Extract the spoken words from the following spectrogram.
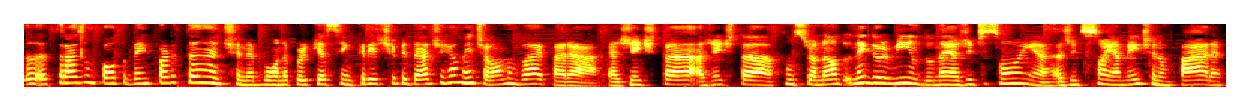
uh, traz um ponto bem importante, né, Bona? Porque assim, criatividade realmente ela não vai parar. A gente tá, a gente tá funcionando, nem dormindo, né? A gente sonha, a gente sonha, a mente não para.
